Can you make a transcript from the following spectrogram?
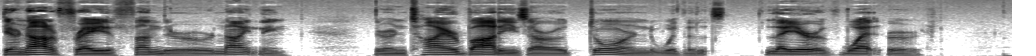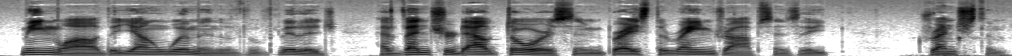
They're not afraid of thunder or lightning. Their entire bodies are adorned with a layer of wet earth. Meanwhile, the young women of the village have ventured outdoors to embrace the raindrops as they drench them.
